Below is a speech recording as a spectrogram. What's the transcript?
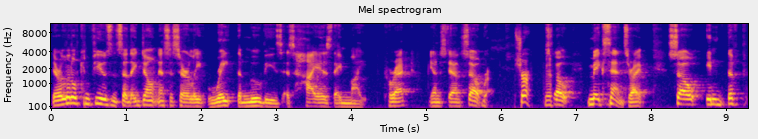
they're a little confused. And so they don't necessarily rate the movies as high as they might. Correct? You understand? So, right. sure. Yeah. So makes sense, right? So in the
